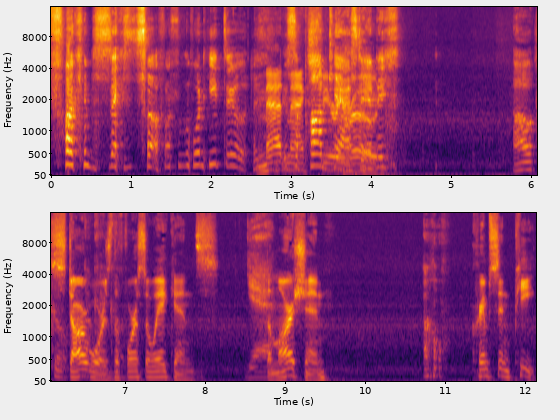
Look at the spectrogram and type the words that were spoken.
fucking say something. what are you doing? Mad it's Max a podcast, Fury Road. Andy. Oh, cool. Star Okay, Wars: The. Force Awakens, Yeah. The Martian, oh, Crimson Peak,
